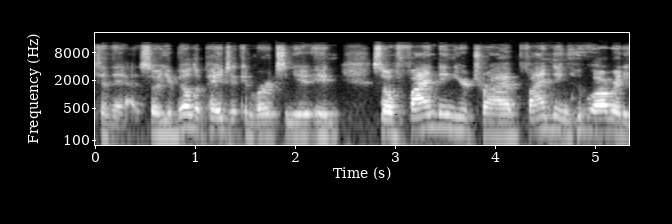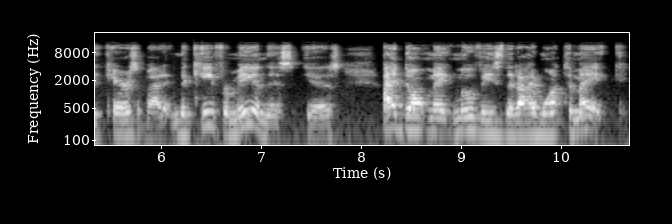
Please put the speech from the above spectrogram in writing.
to that. So you build a page that converts and you and so finding your tribe finding who already cares about it. And the key for me in this is i don't make movies that i want to make.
